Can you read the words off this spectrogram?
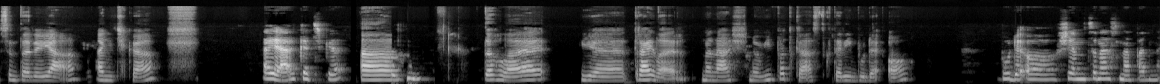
jsem tady já, Anička. A já, Kačka. A tohle je trailer na náš nový podcast, který bude o... Bude o všem, co nás napadne,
